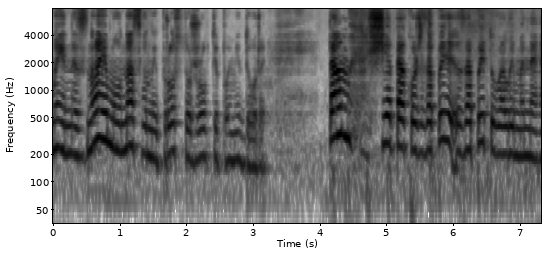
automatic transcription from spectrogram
ми не знаємо, у нас вони просто жовті помідори. Там ще також запитували мене,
